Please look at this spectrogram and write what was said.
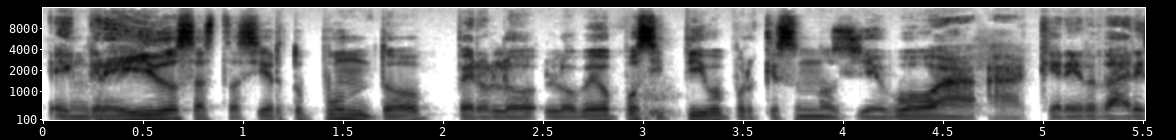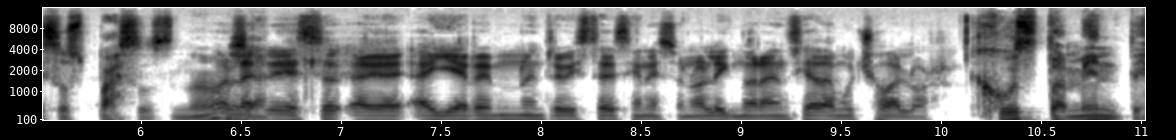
engreídos hasta cierto punto, pero lo, lo veo positivo porque eso nos llevó a, a querer dar esos pasos, ¿no? O Hola, sea, eso, ayer en una entrevista decían eso, ¿no? La ignorancia da mucho valor. justamente,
